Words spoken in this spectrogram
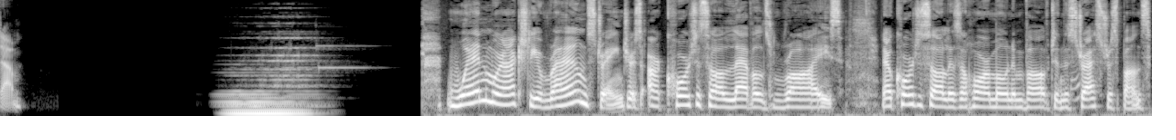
system. When we're actually around strangers, our cortisol levels rise. Now, cortisol is a hormone involved in the stress response.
